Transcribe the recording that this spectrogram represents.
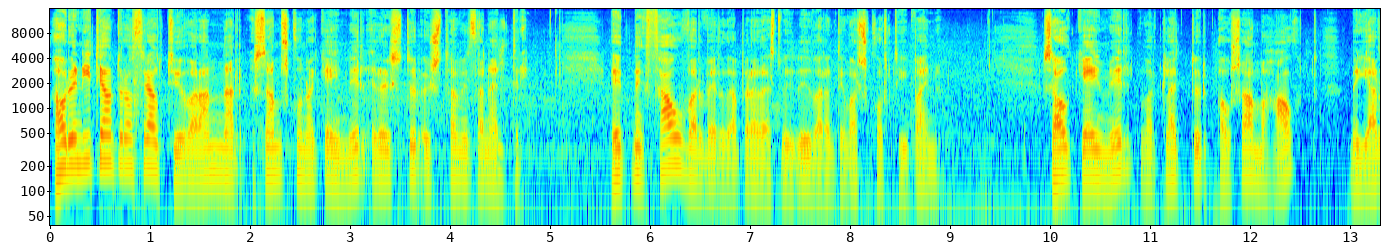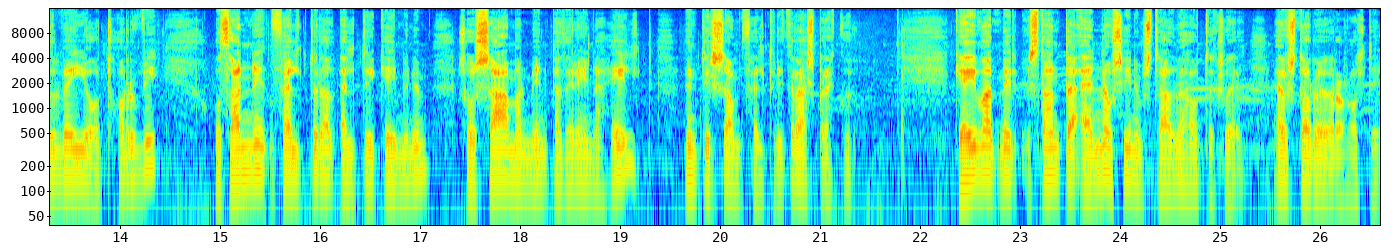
Árið 1930 var annar samskona geymir reistur austan við þann eldri. Einning þá var verið að bregðast við viðvarandi varskorti í bænum. Sá geymir var klættur á sama hátt með jarðvegi og torfi og þannig feldur að eldri geyminum svo saman mynda þeir eina heild undir samfeldri grasbrekku. Geyfarnir standa enn á sínum stað við hátagsveg efst á rauðarárholti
